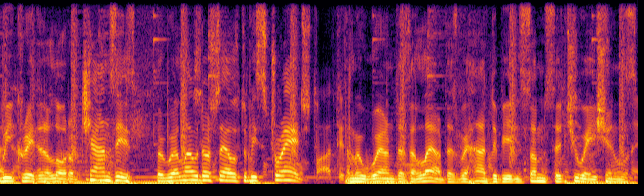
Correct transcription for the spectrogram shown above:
We created a lot of chances, but we allowed ourselves to be stretched, and we weren't as alert as we had to be in some situations.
